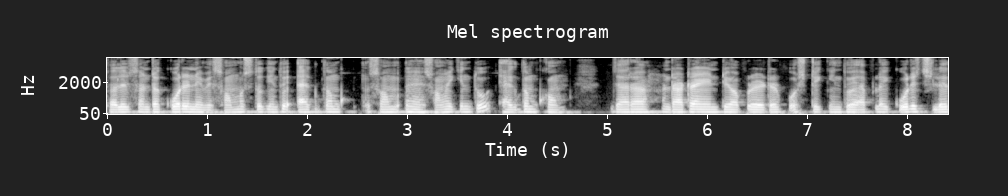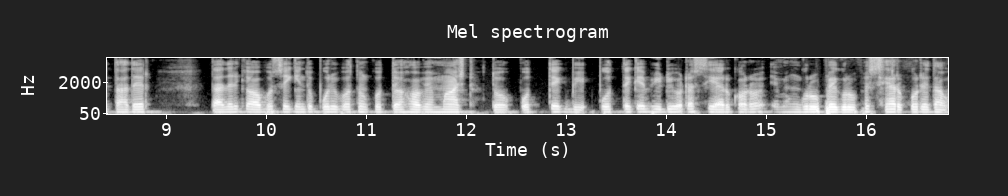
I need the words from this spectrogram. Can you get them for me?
সলিউশনটা করে নেবে। সমস্ত কিন্তু একদম সম- সময় কিন্তু একদম কম। যারা ডাটা এন্ট্রি অপারেটর পোস্টে কিন্তু অ্যাপ্লাই করেছিলে, তাদের, তাদেরকে অবশ্যই কিন্তু পরিবর্তন করতে হবে মাস্ট তো প্রত্যেক প্রত্যেকে ভিডিওটা শেয়ার করো এবং গ্রুপে গ্রুপে শেয়ার করে দাও।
